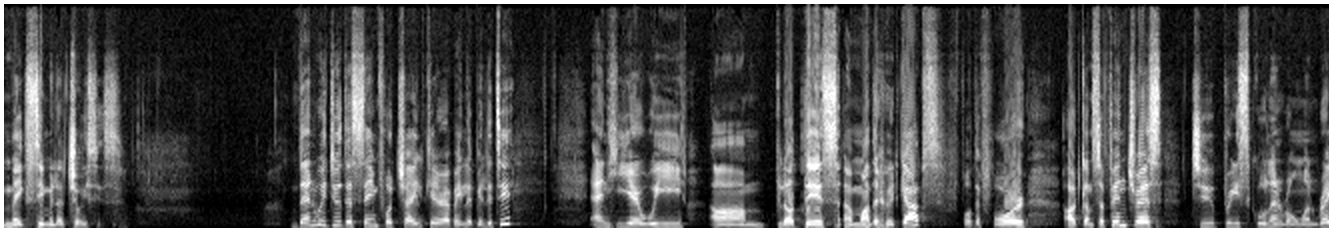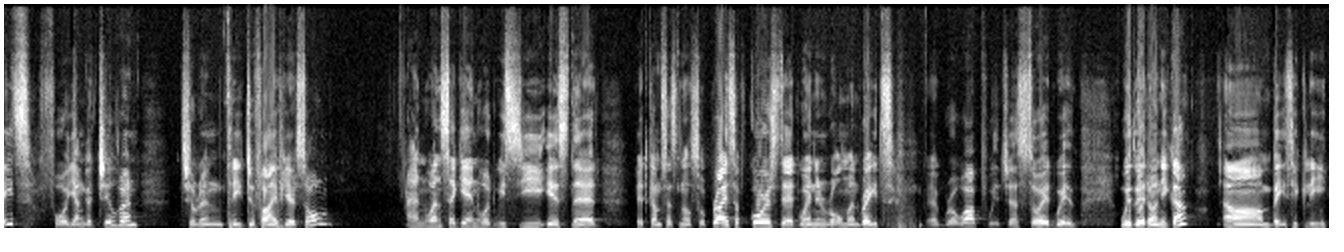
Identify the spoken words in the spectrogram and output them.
make similar choices. Then we do the same for childcare availability. And here we um, plot these uh, motherhood gaps for the four outcomes of interest to preschool enrollment rates for younger children, children three to five years old. And once again, what we see is that it comes as no surprise, of course, that when enrollment rates uh, grow up, we just saw it with, with Veronica, um, basically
